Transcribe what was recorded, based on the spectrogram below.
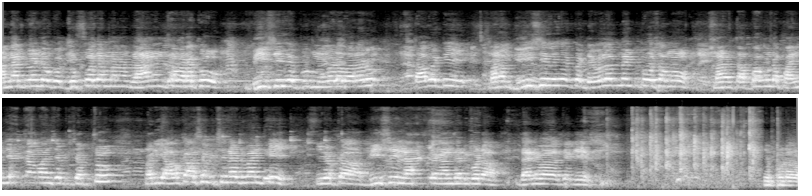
అన్నటువంటి ఒక దృక్పథం మనం రానంత వరకు బీసీలు ఎప్పుడు ముంగడవరరు. కాబట్టి మనం బీసీల యొక్క డెవలప్మెంట్ కోసము మనం తప్పకుండా పనిచేస్తామని చెప్పి చెప్తూ మరి అవకాశం ఇచ్చినటువంటి ఈ యొక్క బీసీ నాయకులందరికీ కూడా ధన్యవాదాలు తెలియజేస్తున్నాం. ఇప్పుడు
